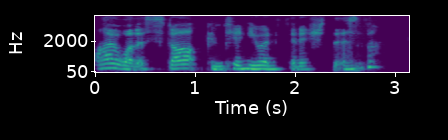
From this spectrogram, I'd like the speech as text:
I want to start, continue, and finish this.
